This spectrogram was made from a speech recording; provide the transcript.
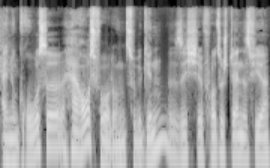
eine große Herausforderung zu Beginn, sich vorzustellen, dass wir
